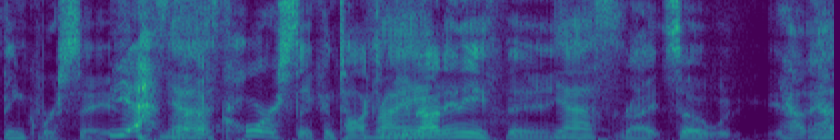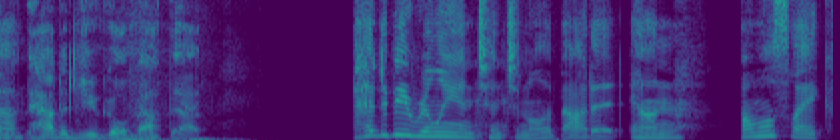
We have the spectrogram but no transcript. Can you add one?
think we're safe. Yes. Yes. Of course, they can talk to Right. me about anything. Yes. Right. So, how, Yeah. how, how did you go about that? I had to be really intentional about it and almost like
